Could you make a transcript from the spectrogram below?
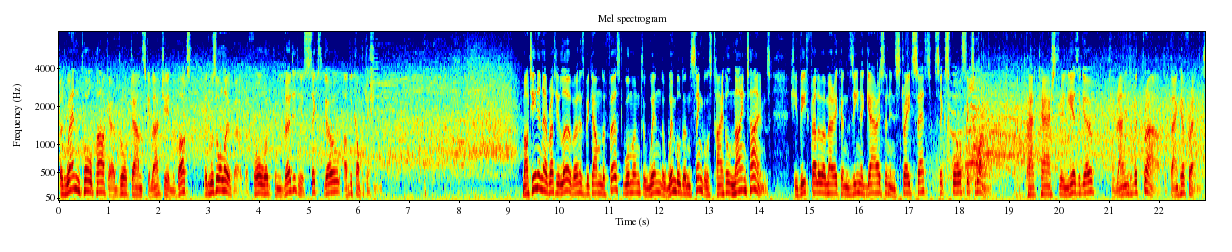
But when Paul Parker brought down Schillaci in the box, it was all over. The forward converted his sixth goal of the competition. Martina Navratilova has become the first woman to win the Wimbledon singles title nine times. She beat fellow American Zina Garrison in straight sets 6-4, 6-1. Like Pat Cash three years ago, she ran into the crowd to thank her friends.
